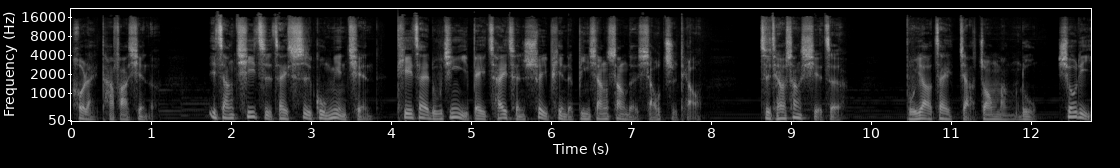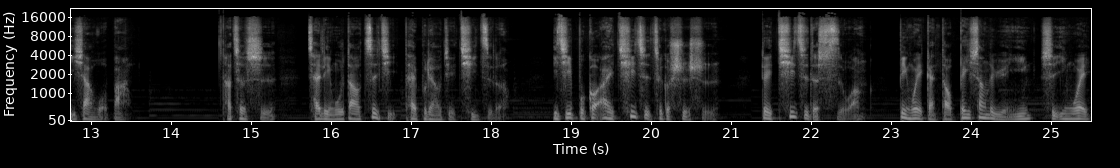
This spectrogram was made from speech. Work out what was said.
后来他发现了一张妻子在事故面前贴在如今已被拆成碎片的冰箱上的小纸条。纸条上写着：“不要再假装忙碌，修理一下我吧。”他这时才领悟到自己太不了解妻子了，以及不够爱妻子这个事实。对妻子的死亡并未感到悲伤的原因，是因为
